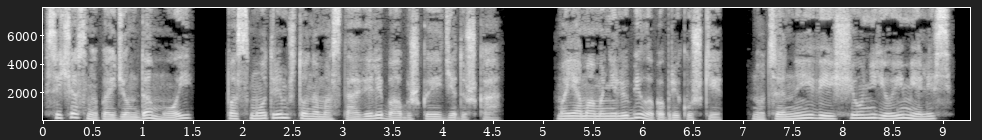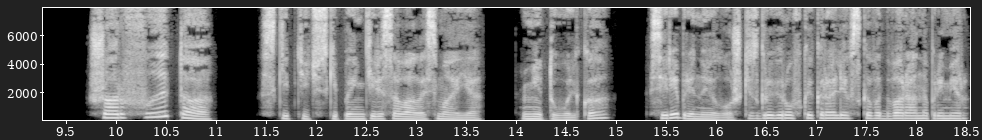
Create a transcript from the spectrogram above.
«Сейчас мы пойдем домой, посмотрим, что нам оставили бабушка и дедушка. Моя мама не любила побрякушки, но ценные вещи у нее имелись. «Шарфы-то?» — скептически поинтересовалась Майя. «Не только. Серебряные ложки с гравировкой королевского двора, например.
